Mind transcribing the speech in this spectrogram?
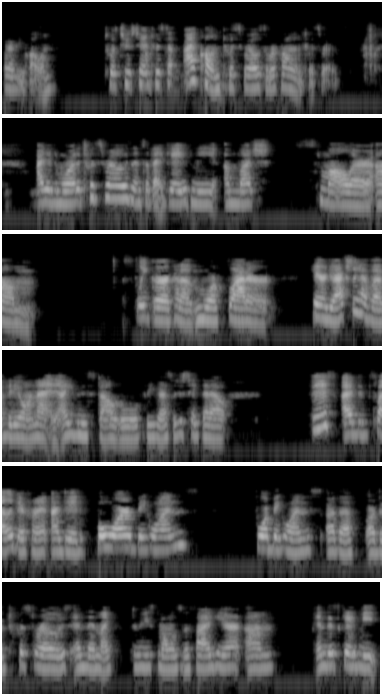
whatever you call them twist two strand twist up. I call them twist rows, so we're calling them twist rows. I did more of the twist rows, and so that gave me a much smaller, um, sleeker, kind of more flatter hairdo. I actually have a video on that, and I even styled it a little for you guys, so just take that out. This I did slightly different. I did four big ones, four big ones are the are the twist rows, and then like three small ones on the side here. Um, and this gave me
